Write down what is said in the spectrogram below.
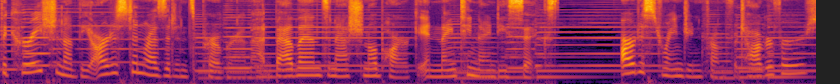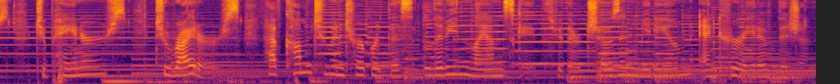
the creation of the Artist in Residence program at Badlands National Park in 1996, artists ranging from photographers to painters to writers have come to interpret this living landscape through their chosen medium and creative vision.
